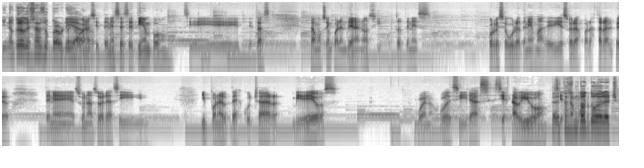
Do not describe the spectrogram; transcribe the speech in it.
Y no creo que sea su pero prioridad. bueno, ¿no? si tenés ese tiempo, si estás, estamos en cuarentena, ¿no? Si justo tenés, porque seguro tenés más de 10 horas para estar al pedo, tenés unas horas y, y ponerte a escuchar videos, bueno, vos decidirás si está vivo, si está todo tu muerto, derecho.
